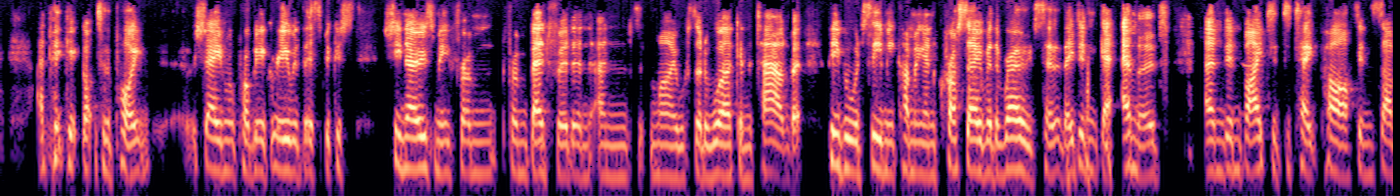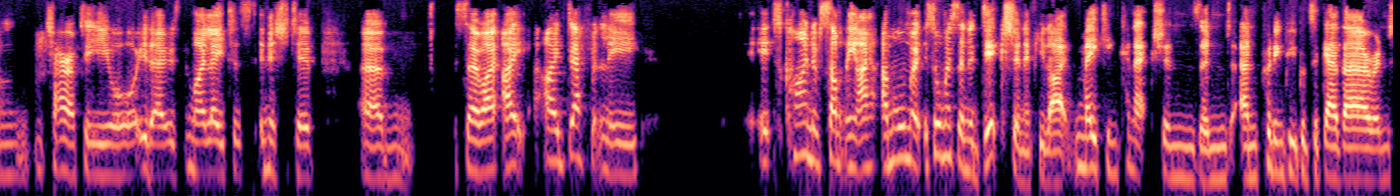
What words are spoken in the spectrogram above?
I think it got to the point. Shane will probably agree with this because she knows me from from Bedford and and my sort of work in the town. But people would see me coming and cross over the road so that they didn't get emmered and invited to take part in some charity or you know my latest initiative. Um, so I, I I definitely it's kind of something I, am almost it's almost an addiction if you like making connections and and putting people together and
